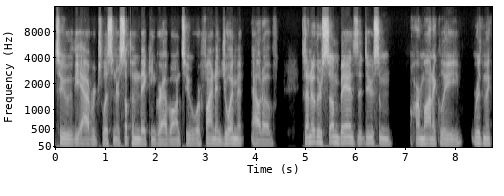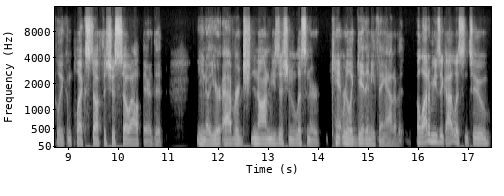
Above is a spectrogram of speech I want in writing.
to the average listener, something they can grab onto or find enjoyment out of. Because I know there's some bands that do some harmonically, rhythmically complex stuff that's just so out there that you know your average non-musician listener can't really get anything out of it. A lot of music I listen to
